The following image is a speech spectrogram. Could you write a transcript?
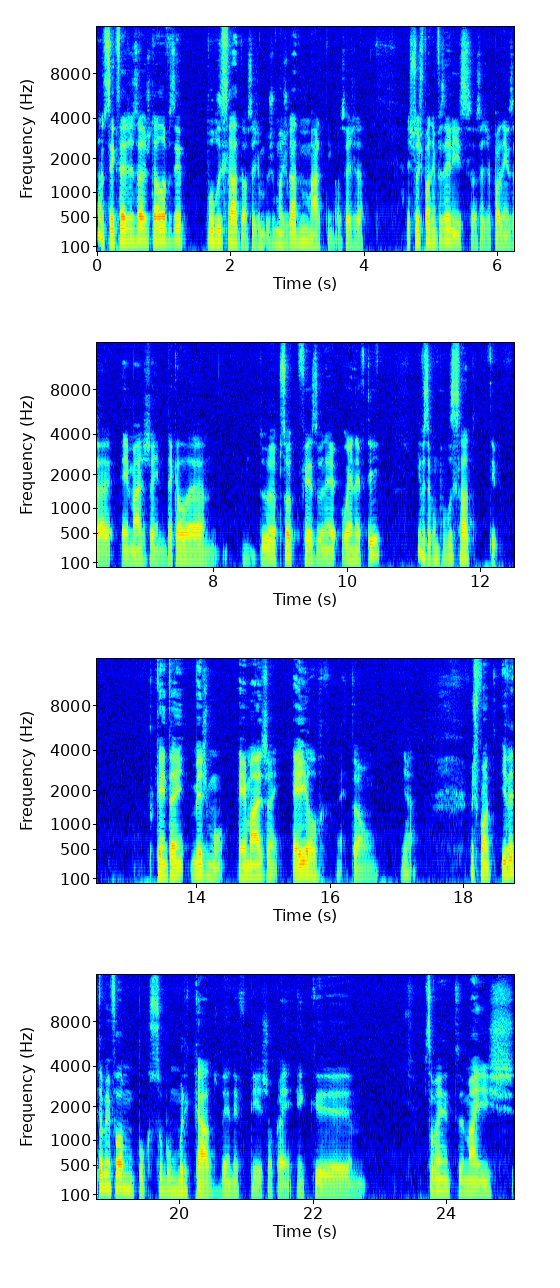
A não ser que estejas a ajudá-lo a fazer publicidade, ou seja, uma jogada de marketing, ou seja, as pessoas podem fazer isso, ou seja, podem usar a imagem daquela da pessoa que fez o, NFT e fazer como publicidade, tipo, porque quem tem mesmo a imagem é ele, então, yeah. Mas pronto, irei também falar um pouco sobre o mercado de NFTs, ok? Em que, principalmente mais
